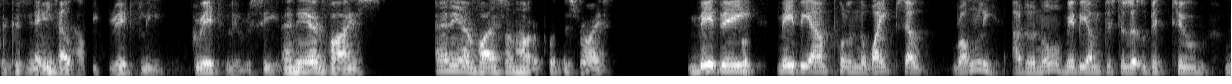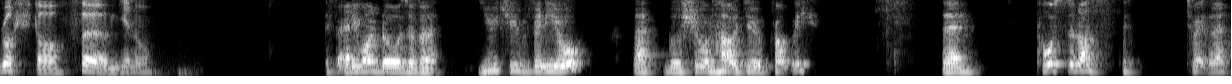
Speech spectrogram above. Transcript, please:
Because he Any needs help help. be gratefully, gratefully received. Any advice? Any advice on how to put this right? Maybe, maybe I'm pulling the wipes out wrongly. I don't know. Maybe I'm just a little bit too rushed or firm. You know. If anyone knows of a YouTube video that will show them how to do it properly, then post it on Twitter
